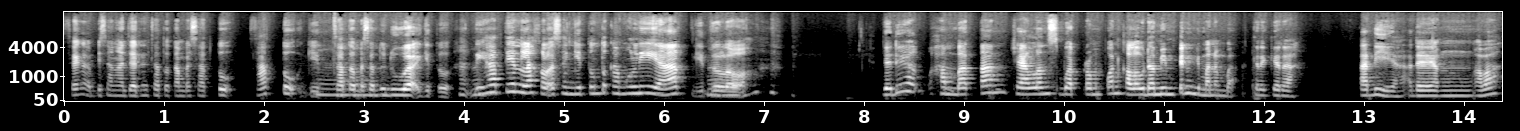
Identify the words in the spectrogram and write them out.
saya nggak bisa ngajarin satu tambah satu satu gitu hmm. satu tambah satu dua gitu hmm. lihatin lah kalau saya ngitung tuh kamu lihat gitu hmm. loh jadi hambatan challenge buat perempuan kalau udah mimpin gimana mbak kira-kira tadi ya ada yang apa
